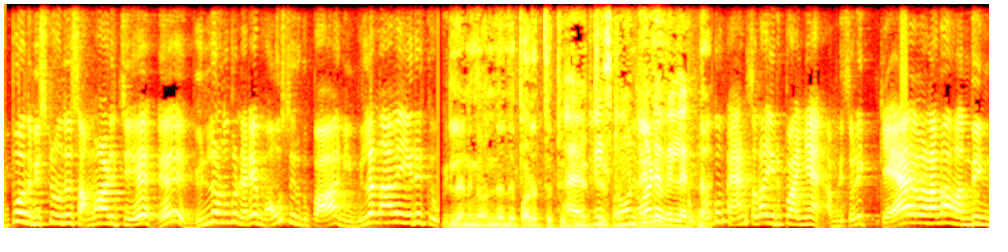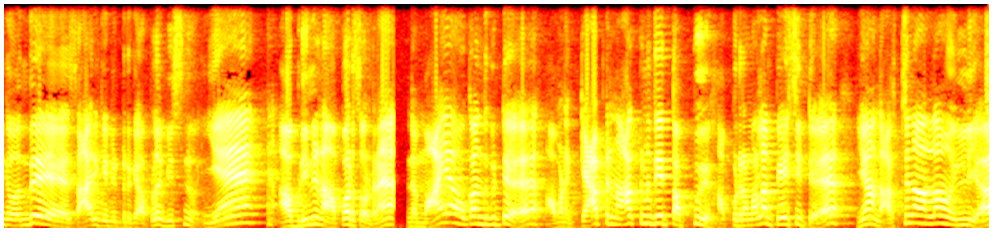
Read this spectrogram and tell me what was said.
இப்போ அந்த விஷ்ணு வந்து சமாளிச்சு ஏய் வில்லனுக்கும் நிறைய மவுஸ் இருக்குப்பா. நீ வில்லனாவே இருக்கு. வில்லனுங்க வந்து அந்த படத்தை தூக்கி வில்லன் உனக்கும் ஃபேன்ஸ் எல்லாம் இருப்பாங்க. அப்படி சொல்லி கேவலமா வந்து இங்க வந்து சாரி கேட்டுட்டு இருக்காப்ல விஷ்ணு. ஏன்? அப்படின்னு நான் அப்பார் சொல்றேன். இந்த மாயா உட்காந்துக்கிட்டு அவனை கேப்டன் ஆக்குனதே தப்பு. அப்படின்ற மாதிரிலாம் பேசிட்டு ஏன் அந்த அர்ச்சனா எல்லாம் இல்லையா?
